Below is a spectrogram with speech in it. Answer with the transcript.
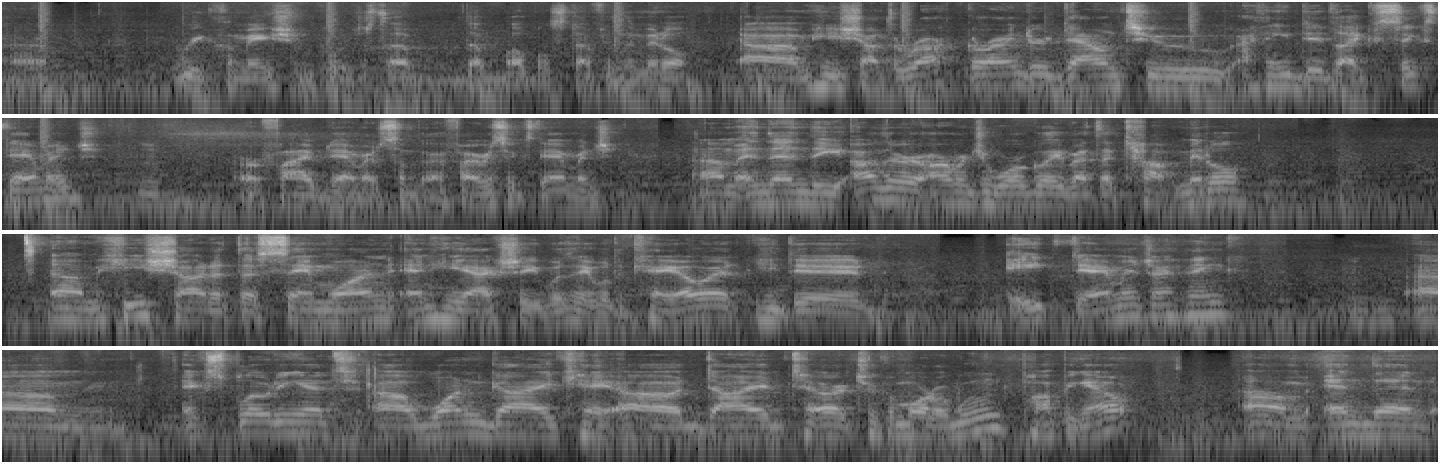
uh, reclamation pool, just the, the bubble stuff in the middle. Um, he shot the Rock Grinder down to, I think he did like six damage, mm-hmm. or five damage, something like five or six damage. Um, and then the other Armiger Warglaive at the top middle, um, he shot at the same one, and he actually was able to KO it. He did eight damage, I think, mm-hmm. um, exploding it. Uh, one guy K- uh, died, t- or took a mortal wound, popping out. Um, and then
